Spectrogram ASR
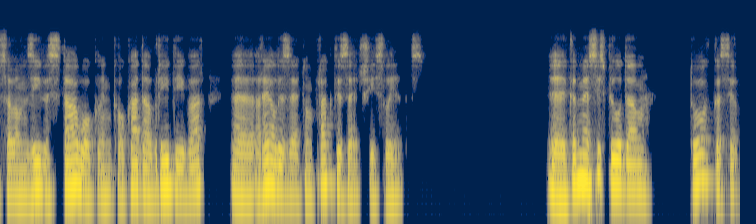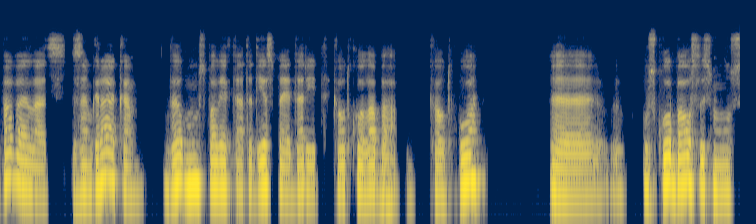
savam dzīves stāvoklim kaut kādā brīdī var realizēt un praktizēt šīs lietas. Kad mēs izpildām to, kas ir pavēlēts zem grēka, vēl mums paliek tā tad iespēja darīt kaut ko labāku, kaut ko, uz ko bauslis mūs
